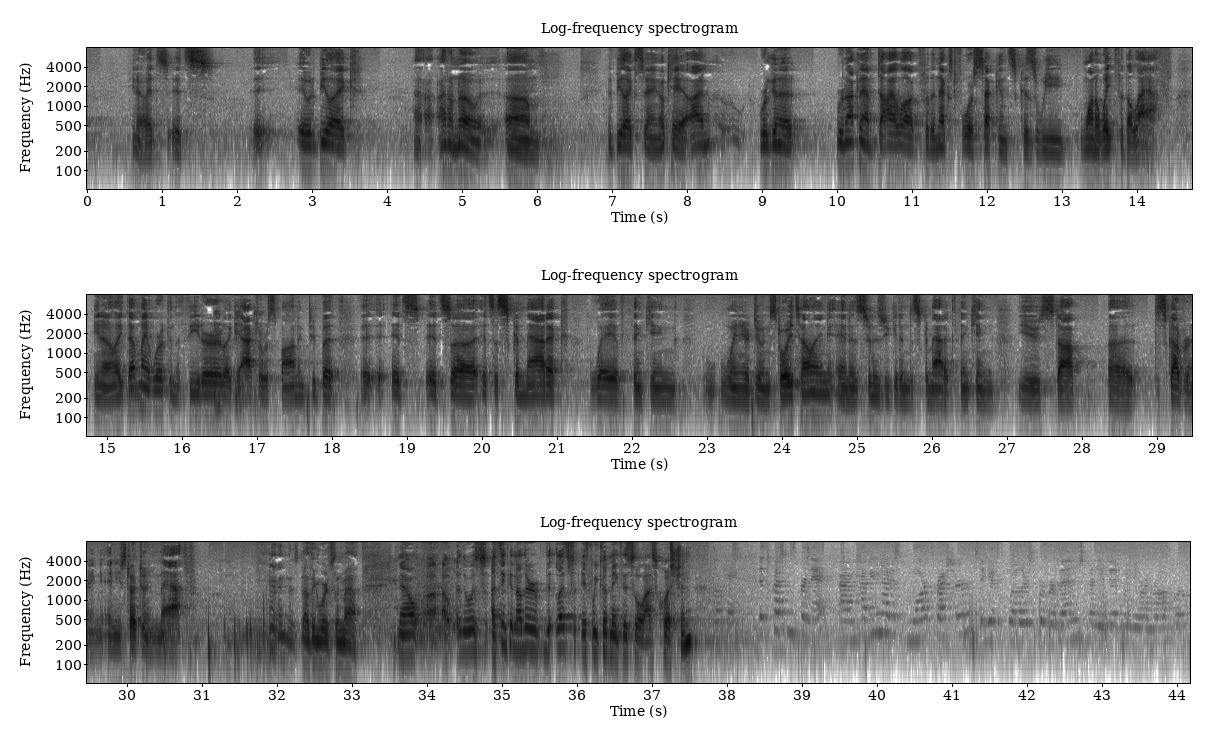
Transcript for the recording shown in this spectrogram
you know, it's it's it, it would be like I, I don't know. Um, it'd be like saying, okay, I'm we're gonna we're not going to have dialogue for the next four seconds because we want to wait for the laugh. You know, like that might work in the theater, like the actor responding to, but it, it's it's uh, it's a schematic way of thinking when you're doing storytelling, and as soon as you get into schematic thinking, you stop uh, discovering and you start doing math. and there's nothing worse than math. Now, uh, uh, there was, I think, another. Let's, if we could make this the last question. This question's for Nick. Um, have you noticed more pressure to give spoilers for Revenge than you did when you were on Roswell?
